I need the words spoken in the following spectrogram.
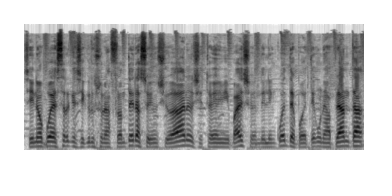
Si no puede ser que si cruzo una frontera soy un ciudadano y si estoy en mi país soy un delincuente porque tengo una planta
